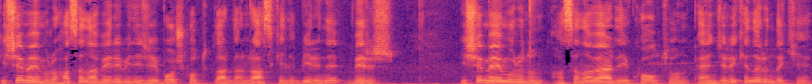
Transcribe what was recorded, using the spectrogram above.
Gişe memuru Hasan'a verebileceği boş koltuklardan rastgele birini verir. Gişe memurunun Hasan'a verdiği koltuğun pencere kenarındaki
